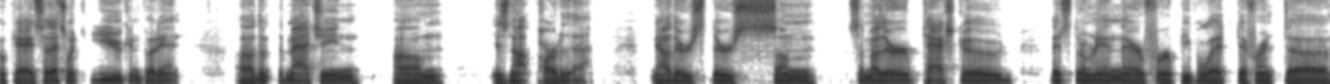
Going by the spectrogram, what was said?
Okay, so that's what you can put in. Uh, the the matching um, is not part of that. Now there's there's some some other tax code that's thrown in there for people at different uh,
